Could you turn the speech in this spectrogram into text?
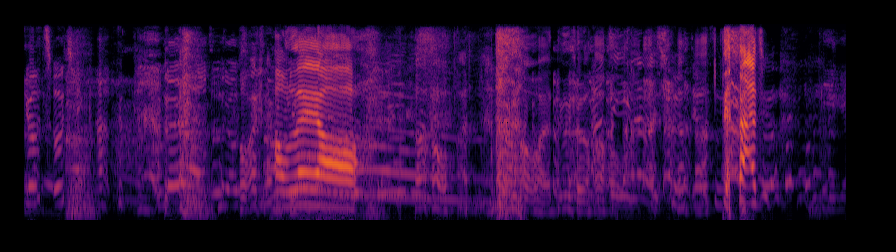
丢 出去看，好累哦。好好玩，好好玩，丢球好好自己玩。那个球丢出大家你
